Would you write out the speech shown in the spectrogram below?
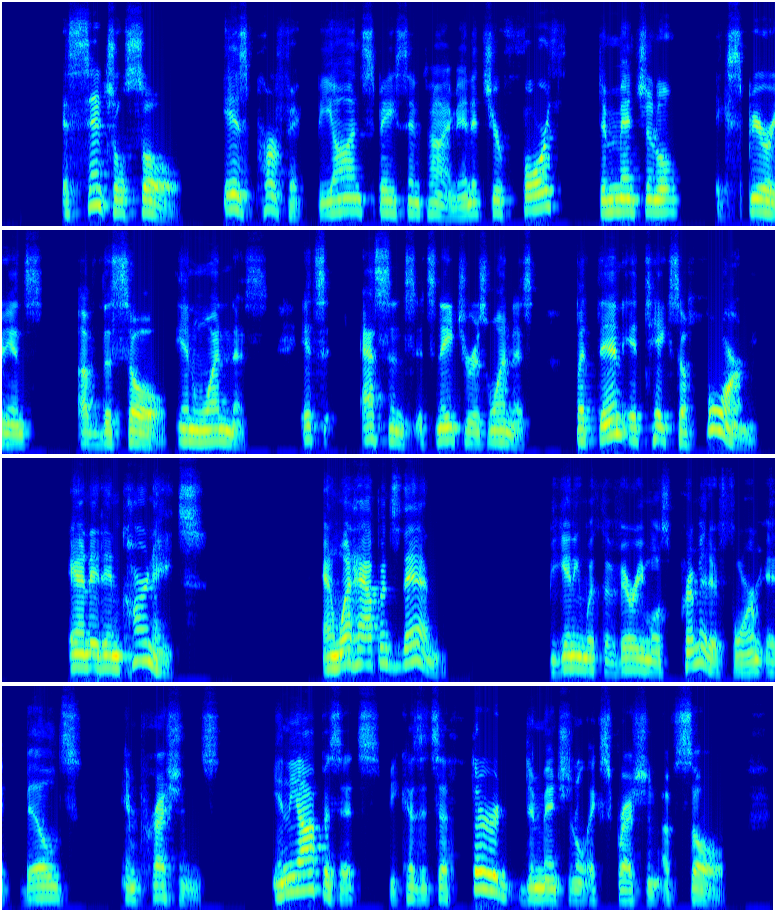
essential soul is perfect beyond space and time. And it's your fourth dimensional experience of the soul in oneness. Its essence, its nature is oneness. But then it takes a form and it incarnates. And what happens then? Beginning with the very most primitive form, it builds impressions. In the opposites, because it's a third dimensional expression of soul.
